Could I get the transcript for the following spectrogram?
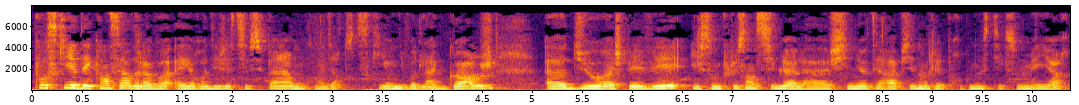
Pour ce qui est des cancers de la voie aérodigestive supérieure, donc on va dire tout ce qui est au niveau de la gorge, euh, dû au HPV, ils sont plus sensibles à la chimiothérapie, donc les pronostics sont meilleurs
